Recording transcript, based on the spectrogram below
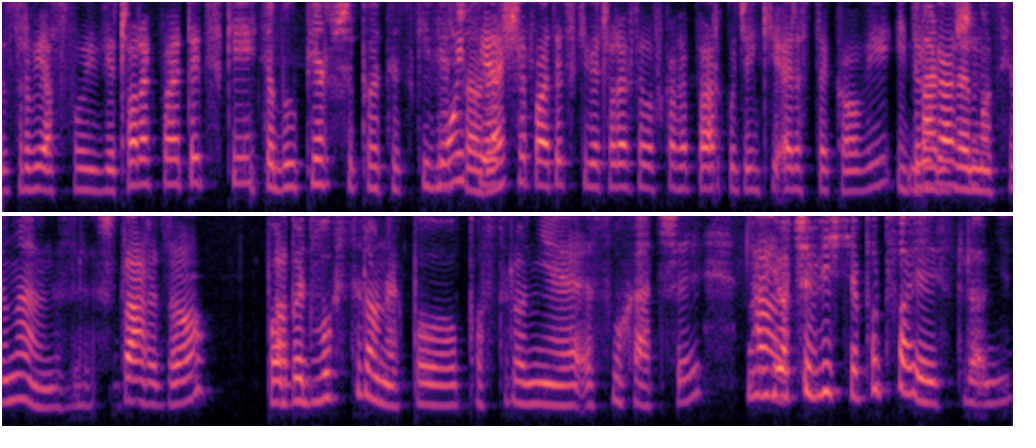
zrobiła swój wieczorek poetycki. I to był pierwszy poetycki Mój wieczorek. pierwszy poetycki wieczorek to był w Kafe Parku dzięki Erstekowi. I druga bardzo rzecz- emocjonalny zresztą. Bardzo. Po A- obydwu stronach, po, po stronie słuchaczy, no i Tak. oczywiście po twojej stronie.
